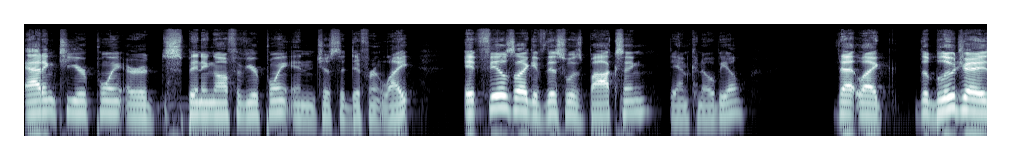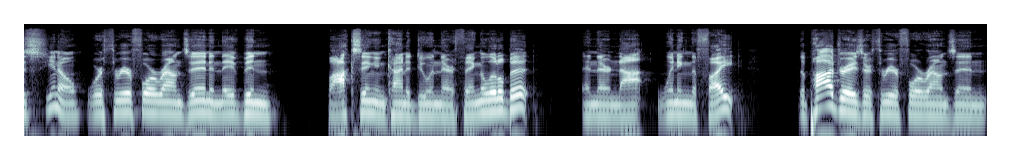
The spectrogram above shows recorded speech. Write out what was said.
adding to your point or spinning off of your point in just a different light. It feels like if this was boxing, Dan Canobio, that like the Blue Jays, you know, were three or four rounds in and they've been boxing and kind of doing their thing a little bit and they're not winning the fight. The Padres are three or four rounds in.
